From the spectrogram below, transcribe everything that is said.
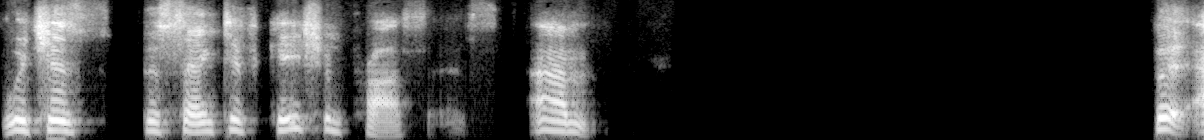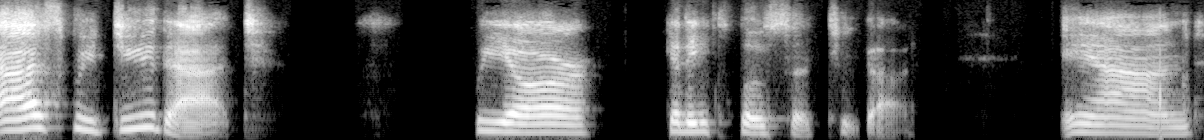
which is the sanctification process. Um, but as we do that, we are getting closer to God. And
